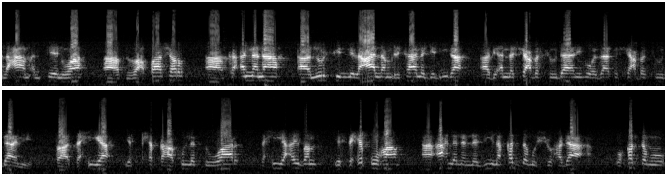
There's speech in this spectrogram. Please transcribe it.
العام 2019 آه، كأننا آه، نرسل للعالم رسالة جديدة آه، بأن الشعب السوداني هو ذات الشعب السوداني. فتحية يستحقها كل الثوار تحية أيضا يستحقها آه، أهلنا الذين قدموا الشهداء وقدموا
